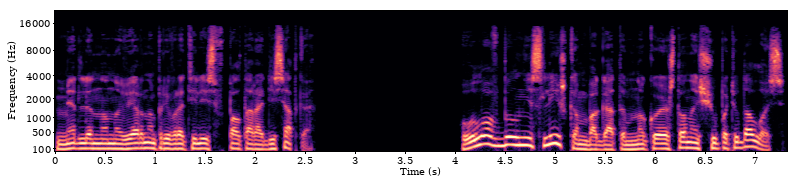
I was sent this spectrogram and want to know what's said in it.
медленно, но верно превратились в полтора десятка. Улов был не слишком богатым, но кое-что нащупать удалось.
